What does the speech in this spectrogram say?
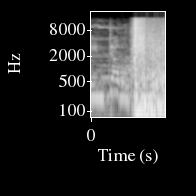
Team double kill.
